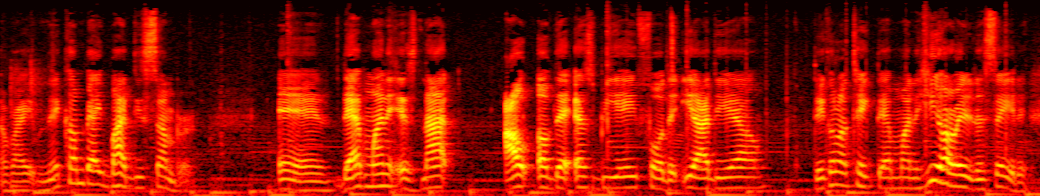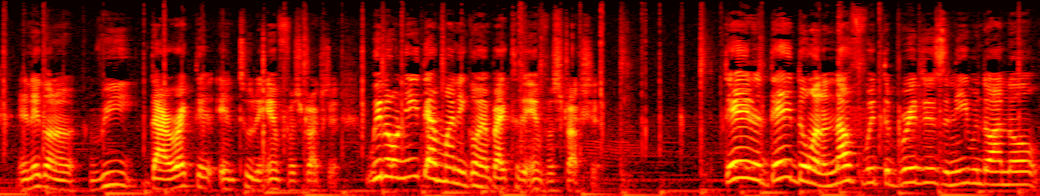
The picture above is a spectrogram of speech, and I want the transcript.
all right, when they come back by December and that money is not out of the SBA for the EIDL, they're gonna take that money. He already said it, and they're gonna redirect it into the infrastructure. We don't need that money going back to the infrastructure. They they doing enough with the bridges, and even though I know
